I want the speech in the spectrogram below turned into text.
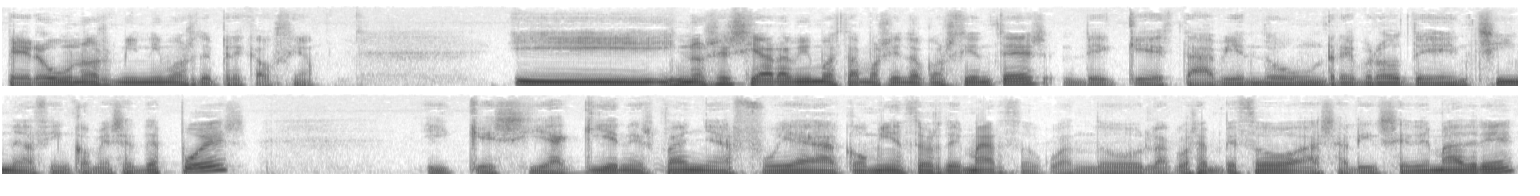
pero unos mínimos de precaución. Y, no sé si ahora mismo estamos siendo conscientes de que está habiendo un rebrote en China cinco meses después y que si aquí en España fue a comienzos de marzo cuando la cosa empezó a salirse de madre,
